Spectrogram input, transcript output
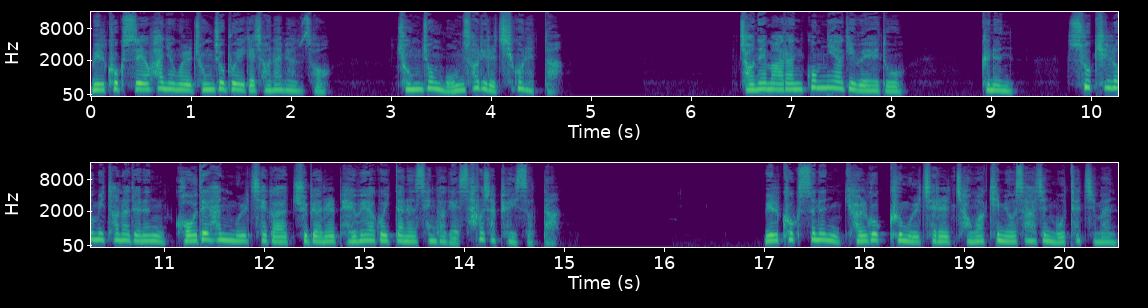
윌콕스의 환영을 종조부에게 전하면서 종종 몸서리를 치곤 했다. 전에 말한 꿈 이야기 외에도 그는 수 킬로미터나 되는 거대한 물체가 주변을 배회하고 있다는 생각에 사로잡혀 있었다. 윌콕스는 결국 그 물체를 정확히 묘사하진 못했지만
